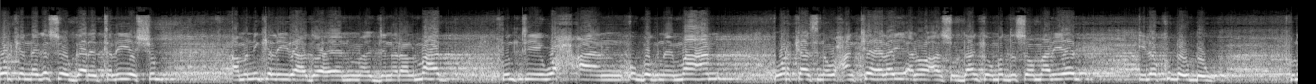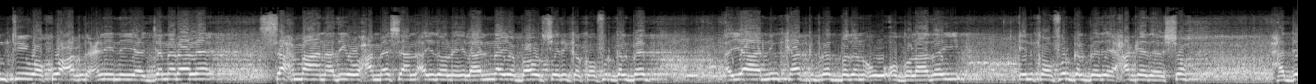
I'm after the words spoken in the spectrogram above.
warka naga soo gaaray taliya shub ama ninka la yidhaahdo jenaraal mahad runtii wax aan u bognay maahan. Warkaasna waxaan ka helay anoo ah suldaankii ummadda soomaaliyeed ila ku dhowdhow runtii waa kuwa caqli celinaya jenaraale sax maahan adiga waxaa meeshaan iyadoo la ilaalinayo baawur sheerinka koonfur galbeed. Ayaa ninkaa khibrad badan uu oggolaaday in koonfur galbeed ay xaqeeda hesho hadde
